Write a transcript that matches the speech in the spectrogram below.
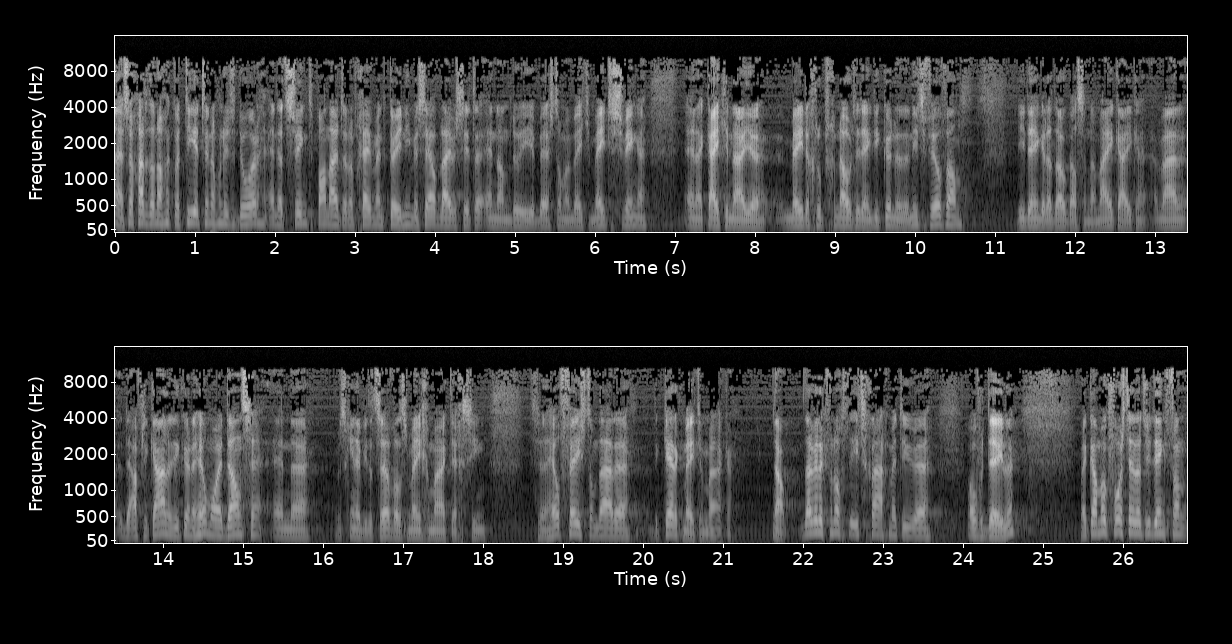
Nou, zo gaat het dan nog een kwartier, twintig minuten door. En dat swingt de pan uit. En op een gegeven moment kun je niet meer zelf blijven zitten. En dan doe je je best om een beetje mee te swingen. En dan kijk je naar je medegroepsgenoten en denk, die kunnen er niet zoveel van. Die denken dat ook als ze naar mij kijken. Maar de Afrikanen die kunnen heel mooi dansen. En uh, misschien heb je dat zelf wel eens meegemaakt en gezien. Het is een heel feest om daar uh, de kerk mee te maken. Nou, daar wil ik vanochtend iets graag met u uh, over delen. Maar ik kan me ook voorstellen dat u denkt van,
